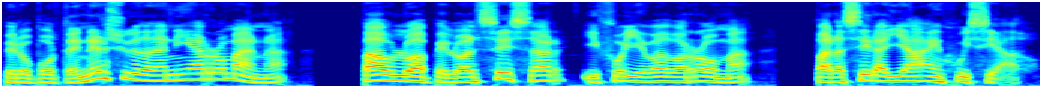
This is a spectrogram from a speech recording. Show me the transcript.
pero por tener ciudadanía romana, Pablo apeló al César y fue llevado a Roma para ser allá enjuiciado.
